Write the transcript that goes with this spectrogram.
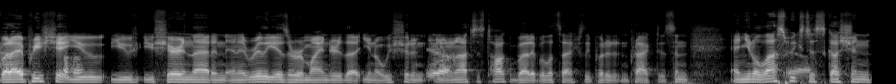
but I appreciate you you you sharing that, and, and it really is a reminder that you know we shouldn't you know not just talk about it, but let's actually put it in practice. And and you know last week's discussion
